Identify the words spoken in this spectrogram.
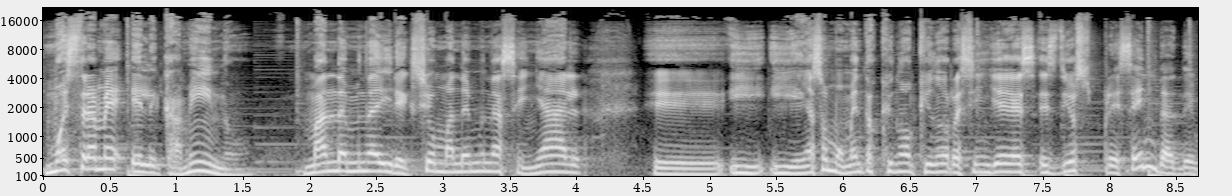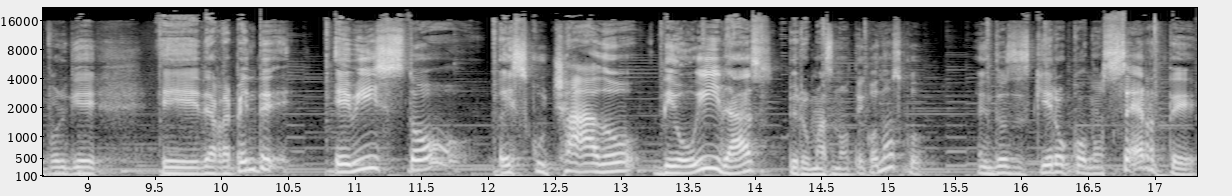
muéstrame el camino. Mándame una dirección, mándame una señal. eh, y, en esos momentos que uno, que uno recién llega es, es Dios, preséntate. Porque eh, de repente he visto, he escuchado de oídas, pero más no te conozco. Entonces quiero conocerte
